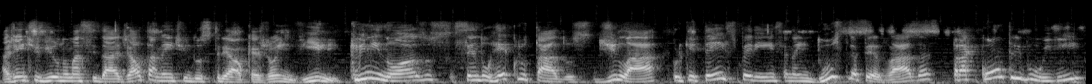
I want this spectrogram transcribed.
a gente viu numa cidade altamente industrial, que é Joinville, criminosos sendo recrutados de lá, porque têm experiência na indústria pesada, para contribuir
